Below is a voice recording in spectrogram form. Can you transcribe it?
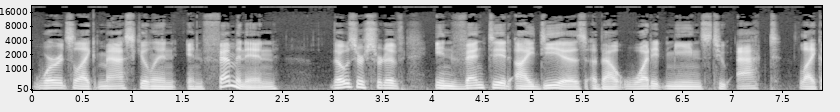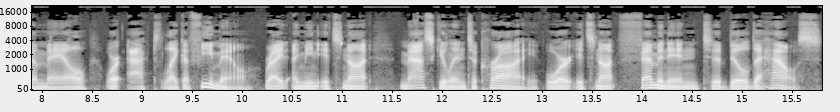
words like masculine and feminine, those are sort of invented ideas about what it means to act like a male or act like a female, right? I mean, it's not masculine to cry or it's not feminine to build a house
